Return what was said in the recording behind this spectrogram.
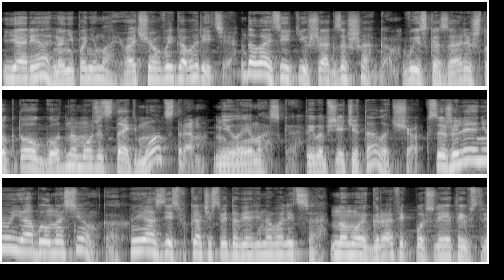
Я реально не понимаю, о чем вы говорите. Давайте идти шаг за шагом. Вы сказали, что кто угодно может стать монстром? Милая Маска, ты вообще читал отчет? К сожалению, я был на съемках. Я здесь в качестве доверенного лица, но мой график после этой встречи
